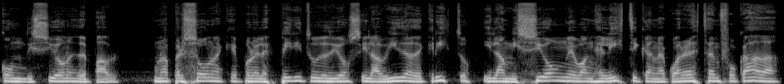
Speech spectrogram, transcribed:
condiciones de Pablo una persona que por el Espíritu de Dios y la vida de Cristo y la misión evangelística en la cual él está enfocada,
